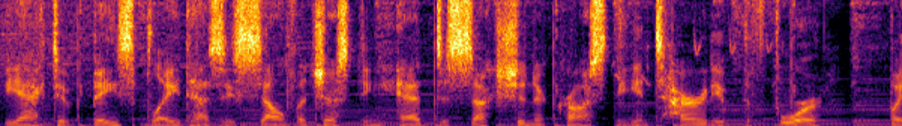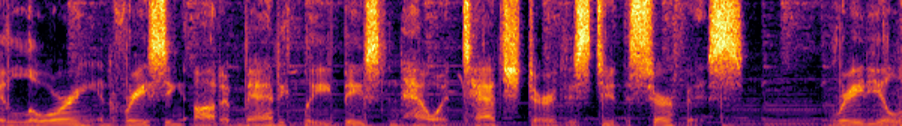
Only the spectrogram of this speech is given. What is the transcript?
The active base plate has a self-adjusting head to suction across the entirety of the floor by lowering and raising automatically based on how attached dirt is to the surface. Radial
